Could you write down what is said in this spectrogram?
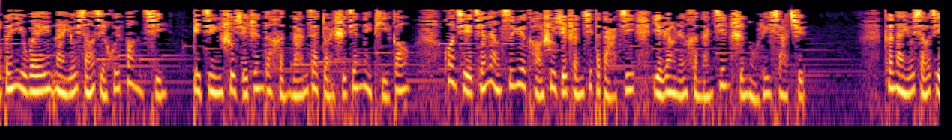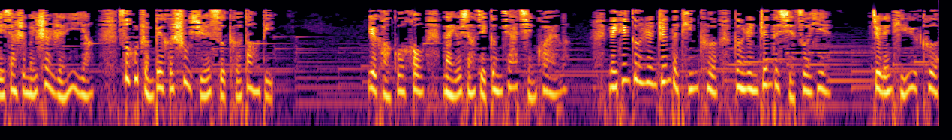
我本以为奶油小姐会放弃，毕竟数学真的很难在短时间内提高。况且前两次月考数学成绩的打击也让人很难坚持努力下去。可奶油小姐像是没事人一样，似乎准备和数学死磕到底。月考过后，奶油小姐更加勤快了，每天更认真的听课，更认真的写作业，就连体育课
